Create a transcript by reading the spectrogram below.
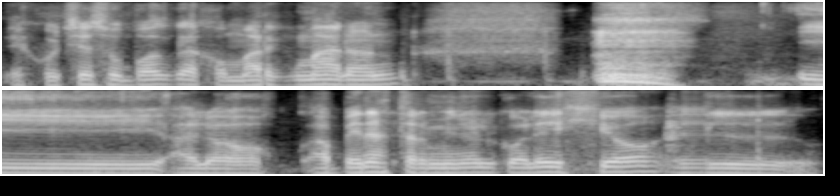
escuché su podcast con Mark Maron y a los, apenas terminó el colegio, él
